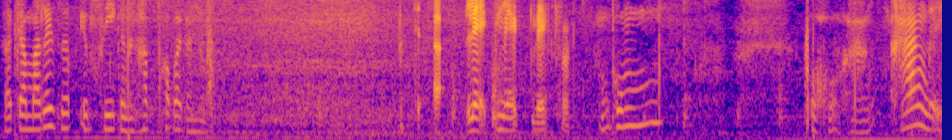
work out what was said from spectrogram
เราจะมาเล่นเซิร์ฟ FC กันนะครับ เข้าไปกันครับจะแหลกแหลกแหลกสักผมโอ้โหค้างค้างเลย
